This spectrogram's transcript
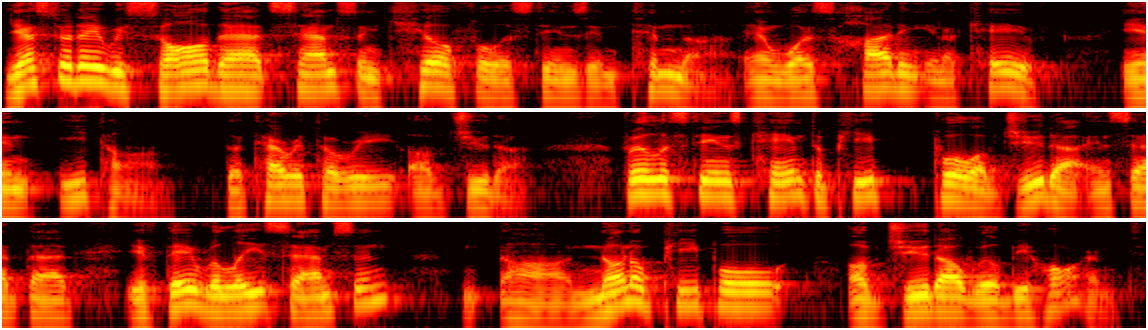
Yesterday, we saw that Samson killed Philistines in Timnah and was hiding in a cave in Etam, the territory of Judah. Philistines came to people of Judah and said that if they release Samson, uh, none of people of Judah will be harmed.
